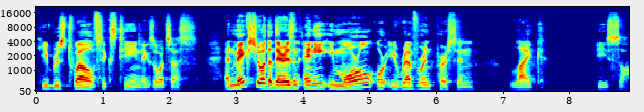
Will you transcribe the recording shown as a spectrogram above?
Hebrews 12:16 exhorts us, and make sure that there isn't any immoral or irreverent person like Esau,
